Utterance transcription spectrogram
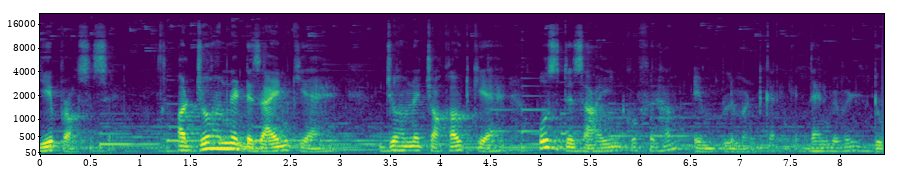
ये प्रोसेस है। और जो हमने डिज़ाइन किया है, जो हमने चॉकआउट किया है, उस डिज़ाइन को फिर हम इम्प्लीमेंट करेंगे। Then we will do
